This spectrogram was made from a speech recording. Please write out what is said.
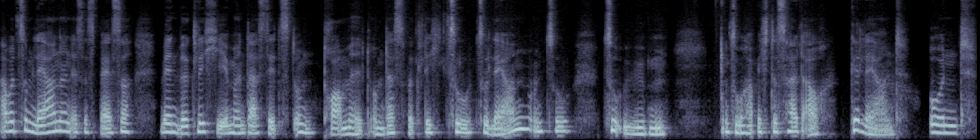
Aber zum Lernen ist es besser, wenn wirklich jemand da sitzt und trommelt, um das wirklich zu, zu lernen und zu, zu üben. Und so habe ich das halt auch gelernt. Und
